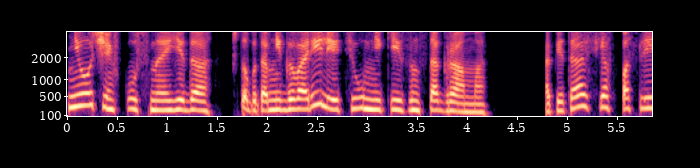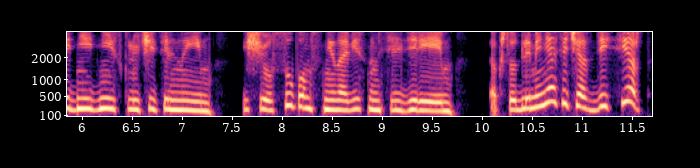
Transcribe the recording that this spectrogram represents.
не очень вкусная еда, что бы там ни говорили эти умники из Инстаграма. А питаюсь я в последние дни исключительно им, еще супом с ненавистным сельдереем. Так что для меня сейчас десерт,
